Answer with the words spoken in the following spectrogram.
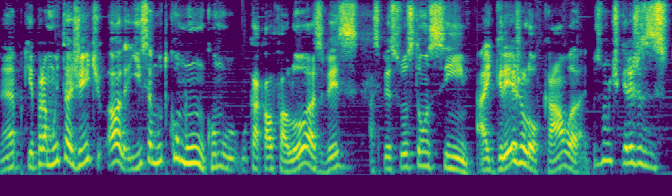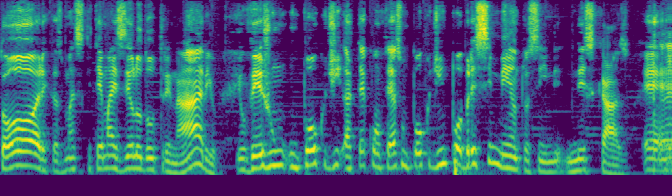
né? Porque para muita gente, olha, isso é muito comum, como o Cacau falou, às vezes as pessoas estão assim, a igreja local, principalmente igrejas históricas, mas que tem mais zelo doutrinário, eu vejo um, um pouco de, até confesso, um pouco de empobrecimento assim nesse caso. É, uhum,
